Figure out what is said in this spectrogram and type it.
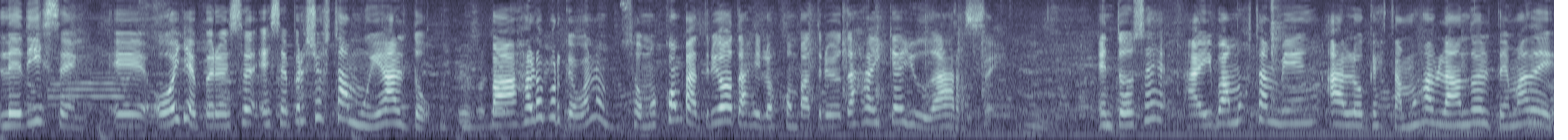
le dicen, eh, oye, pero ese, ese precio está muy alto, bájalo porque, bueno, somos compatriotas y los compatriotas hay que ayudarse. Entonces ahí vamos también a lo que estamos hablando del tema de,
